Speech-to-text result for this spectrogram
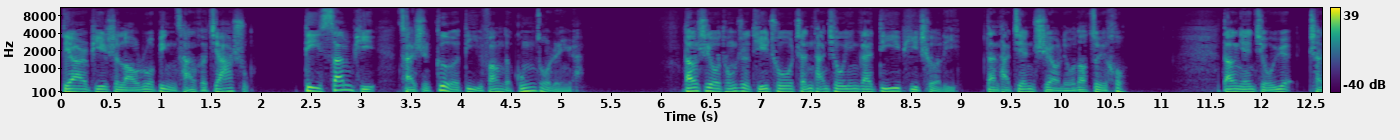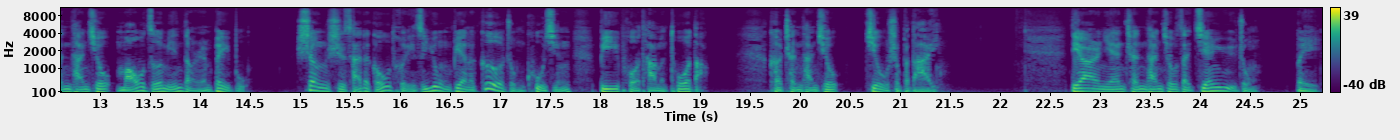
第二批是老弱病残和家属；第三批才是各地方的工作人员。当时有同志提出，陈潭秋应该第一批撤离，但他坚持要留到最后。当年九月，陈潭秋、毛泽民等人被捕，盛世才的狗腿子用遍了各种酷刑，逼迫他们脱党，可陈潭秋就是不答应。第二年，陈潭秋在监狱中被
